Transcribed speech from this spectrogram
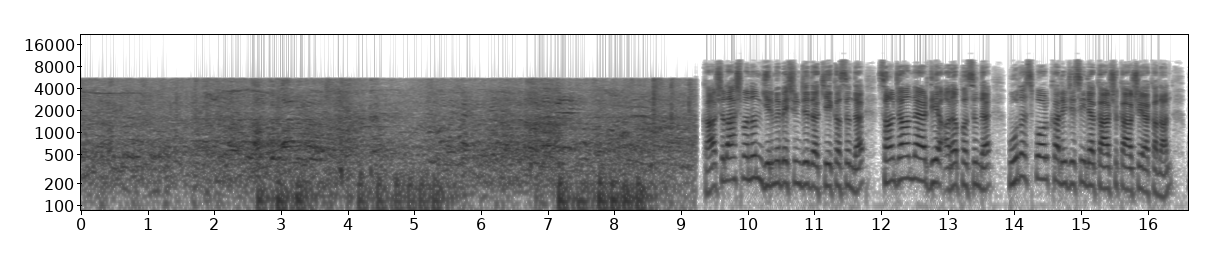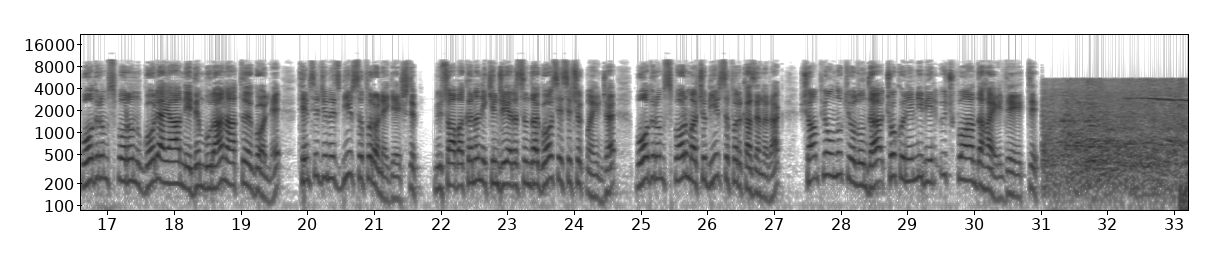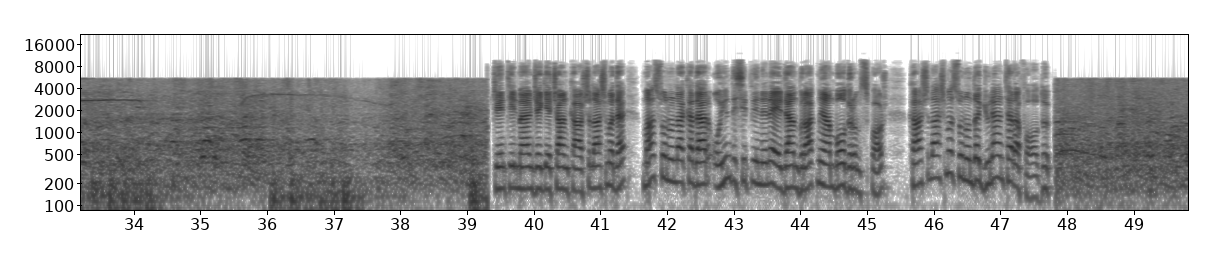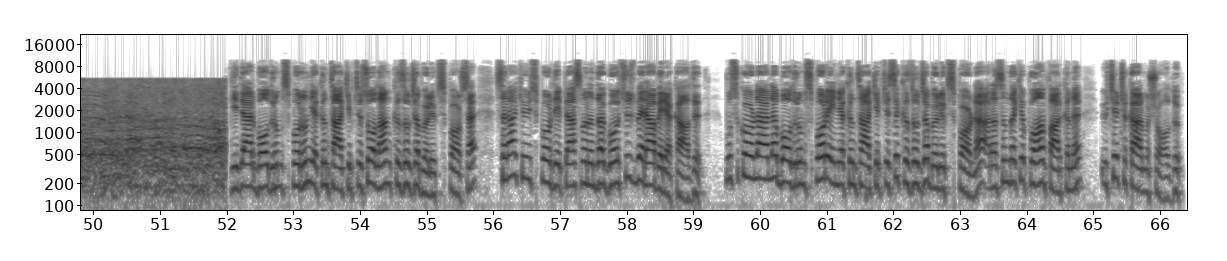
Karşılaşmanın 25. dakikasında Sancak'ın verdiği ara pasında Muğla Spor kalecisiyle karşı karşıya kalan Bodrum Spor'un gol ayağı Nedim Burak'ın attığı golle temsilcimiz 1-0 öne geçti. Müsabakanın ikinci yarısında gol sesi çıkmayınca Bodrum Spor maçı 1-0 kazanarak şampiyonluk yolunda çok önemli bir 3 puan daha elde etti. Centilmence geçen karşılaşmada maç sonuna kadar oyun disiplinini elden bırakmayan Bodrum Spor, karşılaşma sonunda gülen taraf oldu. Lider Bodrum Spor'un yakın takipçisi olan Kızılca Bölük Spor ise Sarayköy Spor deplasmanında golsüz berabere kaldı. Bu skorlarla Bodrum Spor en yakın takipçisi Kızılca Bölük Spor'la arasındaki puan farkını 3'e çıkarmış oldu.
